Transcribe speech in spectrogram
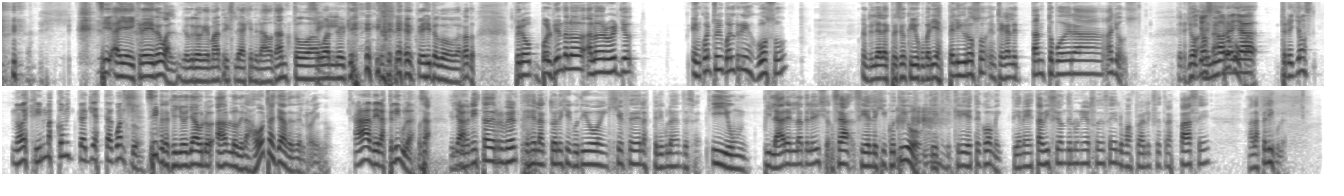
Sí, ahí hay crédito igual. Yo creo que Matrix le ha generado tanto a Sí. Warner que el crédito como para rato. Pero volviendo a lo, a lo de Robert, yo encuentro igual riesgoso. En realidad la expresión que yo ocuparía es peligroso entregarle tanto poder a, a Jones. Pero es Yo- que Jones ahora ya. Pero Jones no va a escribir más cómics de aquí hasta cuánto. Sí, pero es que yo ya hablo, hablo de las otras llaves del reino. Ah, de las películas. O sea, El ya. guionista de Revert es el actual ejecutivo en jefe de las películas en DC. y un pilar en la televisión. O sea, si el ejecutivo que escribe este cómic tiene esta visión del universo DC, lo más probable es que se traspase a las películas.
